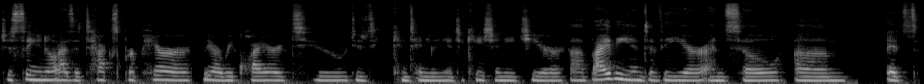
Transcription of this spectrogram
just so you know, as a tax preparer, we are required to do continuing education each year uh, by the end of the year. And so um, it's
